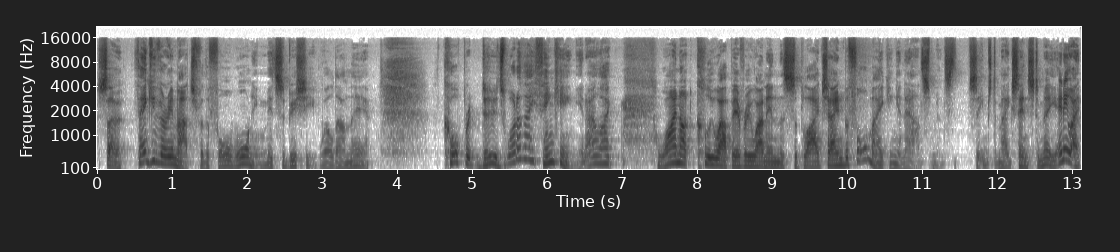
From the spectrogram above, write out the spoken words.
So, thank you very much for the forewarning, Mitsubishi. Well done there. Corporate dudes, what are they thinking? You know, like, why not clue up everyone in the supply chain before making announcements? Seems to make sense to me. Anyway,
